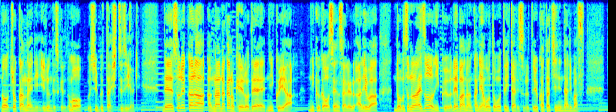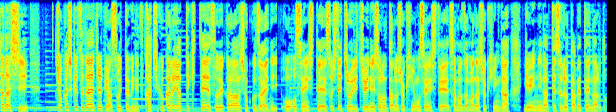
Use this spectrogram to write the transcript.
の腸管内にいるんですけれども牛豚羊焼きでそれから何らかの経路で肉や肉が汚染される、あるいは動物の内臓肉、レバーなんかにはもともといたりするという形になります。ただし、腸管出血大腸菌はそういったふうに家畜からやってきて、それから食材にを汚染して、そして調理中にその他の食品を汚染して、様々な食品が原因になってそれを食べてなると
